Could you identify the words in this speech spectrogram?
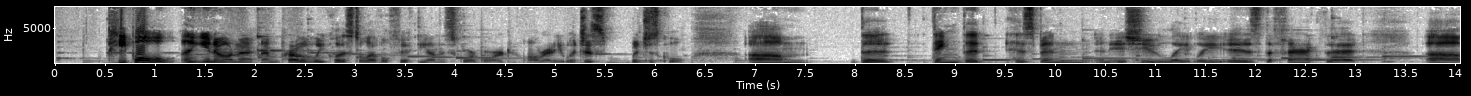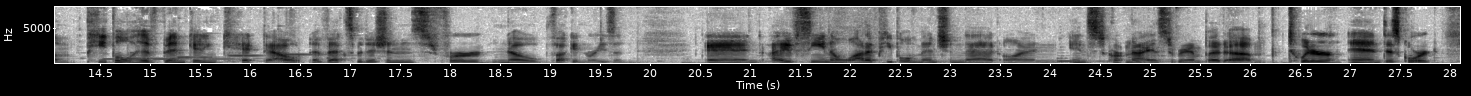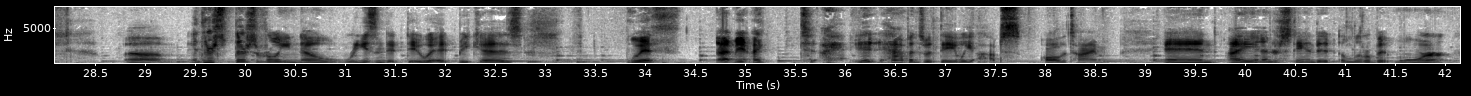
people, uh, you know, and I, am probably close to level 50 on the scoreboard already, which is which is cool. Um, the thing that has been an issue lately is the fact that um, people have been getting kicked out of expeditions for no fucking reason. And I've seen a lot of people mention that on Instagram, not Instagram, but um, Twitter and Discord. Um, and there's there's really no reason to do it because with I mean I, t- I it happens with daily ops all the time, and I understand it a little bit more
